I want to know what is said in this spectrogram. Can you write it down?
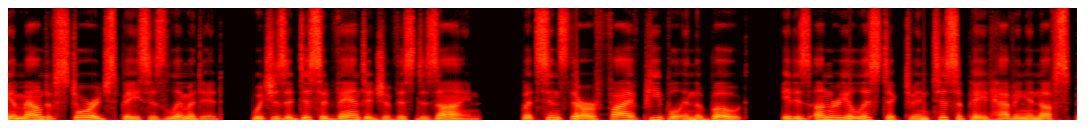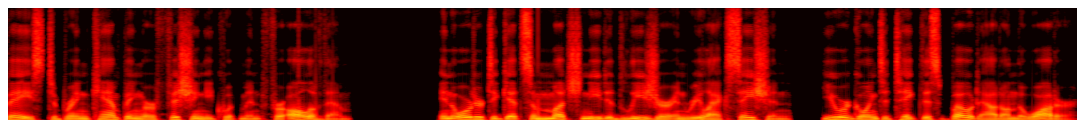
amount of storage space is limited, which is a disadvantage of this design, but since there are five people in the boat, it is unrealistic to anticipate having enough space to bring camping or fishing equipment for all of them. In order to get some much needed leisure and relaxation, you are going to take this boat out on the water.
